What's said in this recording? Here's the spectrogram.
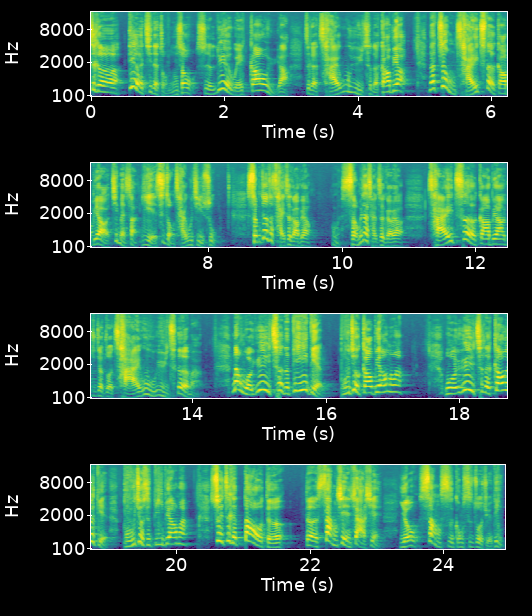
这个第二季的总营收是略微高于啊这个财务预测的高标，标那这种财测高标基本上也是一种财务技术。什么叫做财测高标？什么叫财测高标？财测高标就叫做财务预测嘛。那我预测的第一点不就高标了吗？我预测的高一点不就是低标吗？所以这个道德的上限下限由上市公司做决定。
